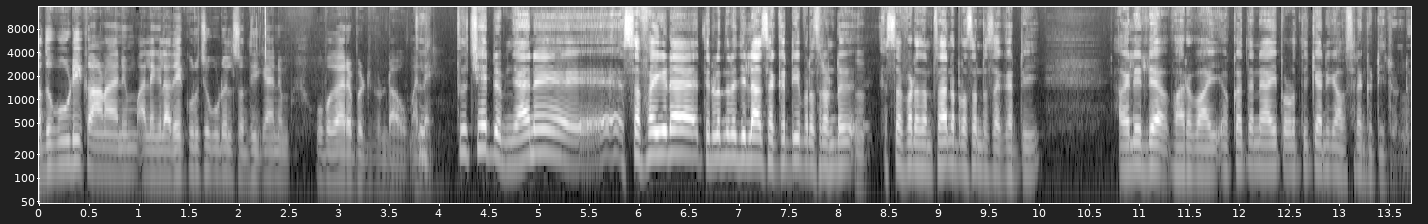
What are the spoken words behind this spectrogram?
അതുകൂടി കാണാനും അല്ലെങ്കിൽ അതേക്കുറിച്ച് കൂടുതൽ ശ്രദ്ധിക്കാനും ഉപകാരപ്പെട്ടിട്ടുണ്ടാവും അല്ലേ? തീർച്ചയായിട്ടും. ഞാൻ എസ് എഫ് ഐയുടെ തിരുവനന്തപുരം ജില്ലാ സെക്രട്ടറി പ്രസിഡന്റ് എസ് എഫ് ഐയുടെ സംസ്ഥാന പ്രസിഡന്റ് സെക്രട്ടറി അഖിലേന്ത്യാ ഭാരവാഹി ഒക്കെ തന്നെ ആയി പ്രവർത്തിക്കാൻ എനിക്ക് അവസരം കിട്ടിയിട്ടുണ്ട്.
